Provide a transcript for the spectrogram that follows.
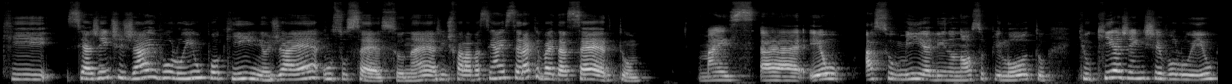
Que se a gente já evoluir um pouquinho, já é um sucesso, né? A gente falava assim, ah, será que vai dar certo? Mas uh, eu assumi ali no nosso piloto que o que a gente evoluiu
